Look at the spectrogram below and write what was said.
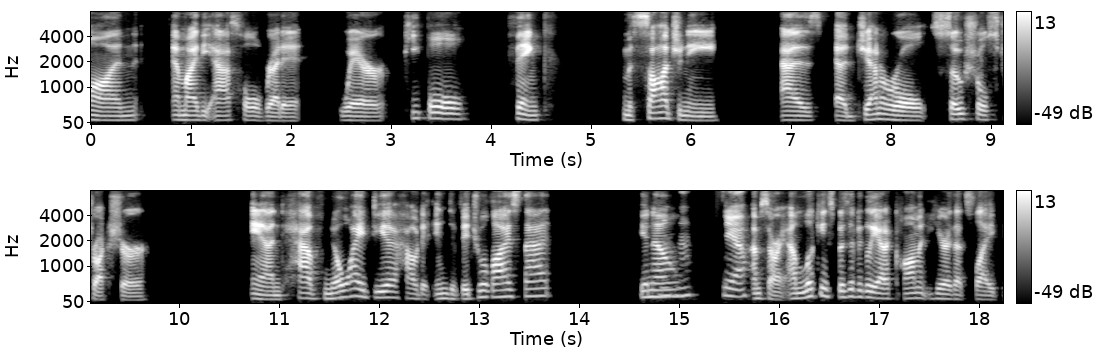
on Am I the Asshole Reddit where people think misogyny as a general social structure and have no idea how to individualize that. You know, Mhm. Yeah. I'm sorry, I'm looking specifically at a comment here that's like,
